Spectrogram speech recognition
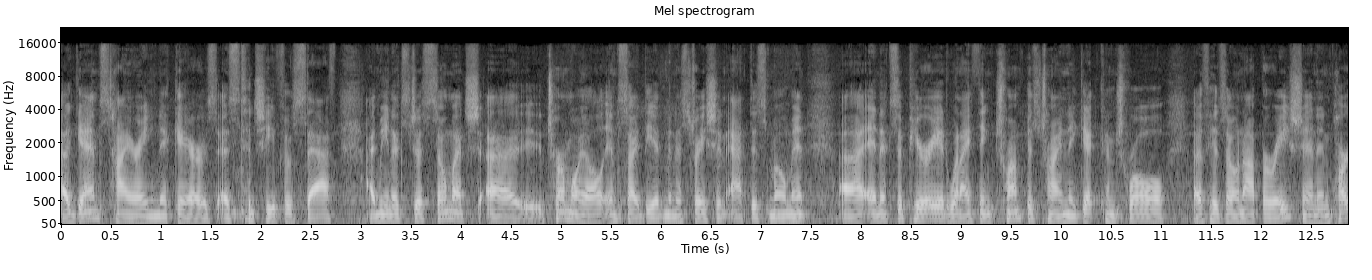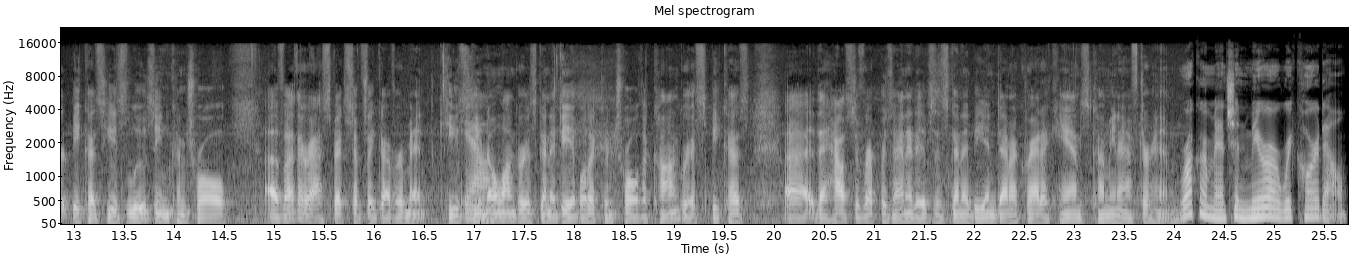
against hiring Nick Ayers as the chief of staff. I mean, it's just so much uh, turmoil inside the administration at this moment. Uh, and it's a period when I think Trump is trying to get control of his own operation, in part because he's losing control of other aspects of the government. He's, Yeah. He no longer is going to be able to control the Congress because uh, the House of Representatives is going to be in Democratic hands coming after him. Rucker mentioned Mira Ricardel.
